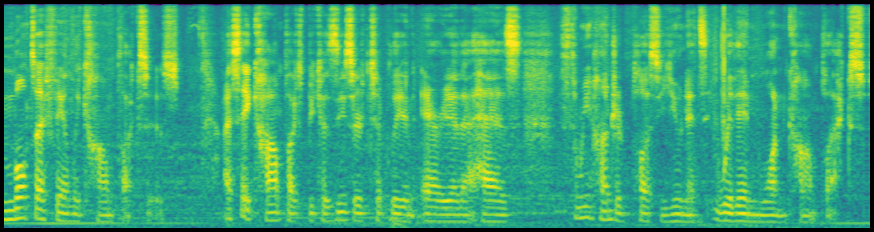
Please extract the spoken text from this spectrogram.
multifamily complexes. I say complex because these are typically an area that has 300 plus units within one complex.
